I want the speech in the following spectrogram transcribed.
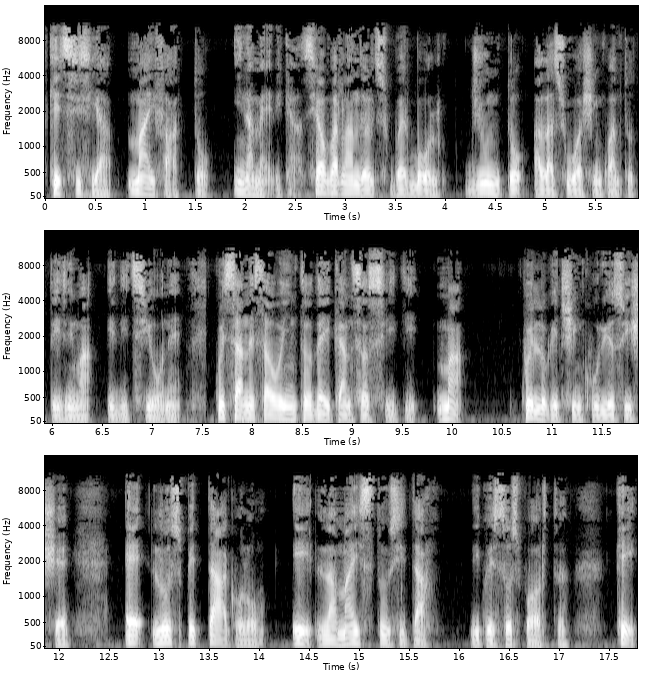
che si sia mai fatto in America. Stiamo parlando del Super Bowl giunto alla sua 58esima edizione. Quest'anno è stato vinto dai Kansas City, ma quello che ci incuriosisce è lo spettacolo e la maestosità di questo sport che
